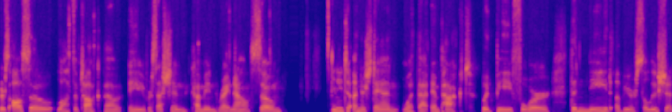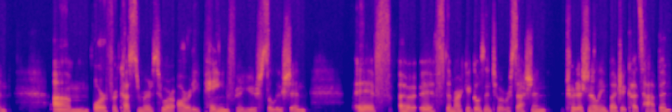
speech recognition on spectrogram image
there's also lots of talk about a recession coming right now. So you need to understand what that impact would be for the need of your solution um, or for customers who are already paying for your solution. If, uh, if the market goes into a recession, traditionally budget cuts happen.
